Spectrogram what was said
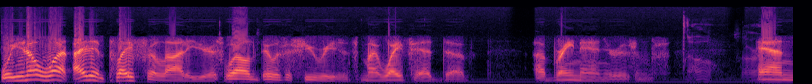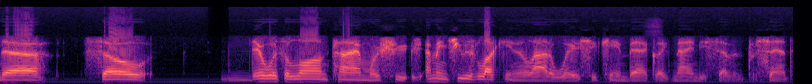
Well, you know what? I didn't play for a lot of years. Well, there was a few reasons. My wife had uh, uh, brain aneurysms, Sorry. and uh, so there was a long time where she. I mean, she was lucky in a lot of ways. She came back like ninety-seven percent.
